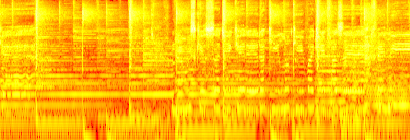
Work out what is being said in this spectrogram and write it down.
quer. Não esqueça de querer aquilo que vai te fazer feliz.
